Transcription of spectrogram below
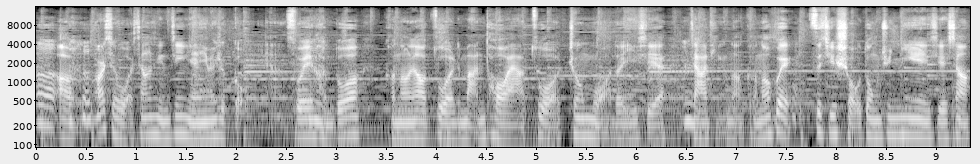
嗯啊，而且我相信今年因为是狗年，所以很多。可能要做馒头呀，做蒸馍的一些家庭呢，可能会自己手动去捏一些像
